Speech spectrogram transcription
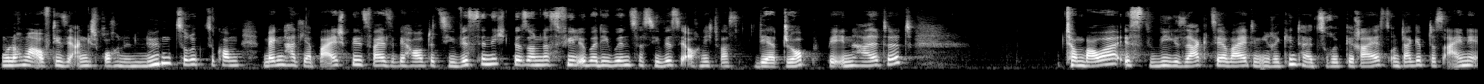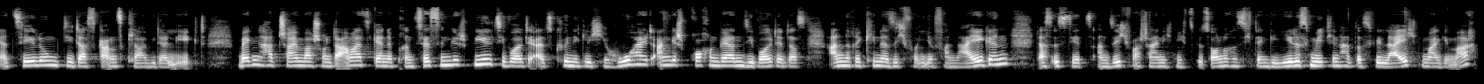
um nochmal auf diese angesprochenen Lügen zurückzukommen, Meghan hat ja beispielsweise behauptet, sie wisse nicht besonders viel über die Windsors, sie wisse auch nicht, was der Job beinhaltet. Tom Bauer ist, wie gesagt, sehr weit in ihre Kindheit zurückgereist und da gibt es eine Erzählung, die das ganz klar widerlegt. Meghan hat scheinbar schon damals gerne Prinzessin gespielt. Sie wollte als königliche Hoheit angesprochen werden. Sie wollte, dass andere Kinder sich vor ihr verneigen. Das ist jetzt an sich wahrscheinlich nichts Besonderes. Ich denke, jedes Mädchen hat das vielleicht mal gemacht.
